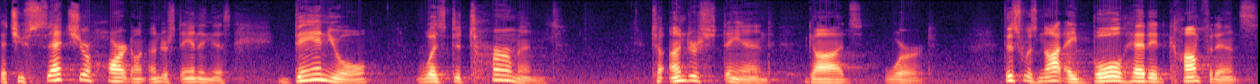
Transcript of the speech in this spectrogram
that you set your heart on understanding this, Daniel was determined to understand God's word. This was not a bullheaded confidence,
